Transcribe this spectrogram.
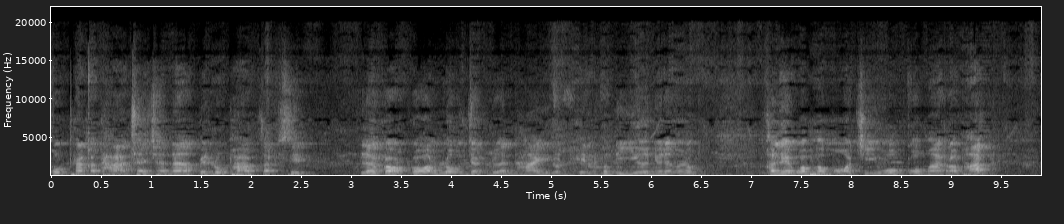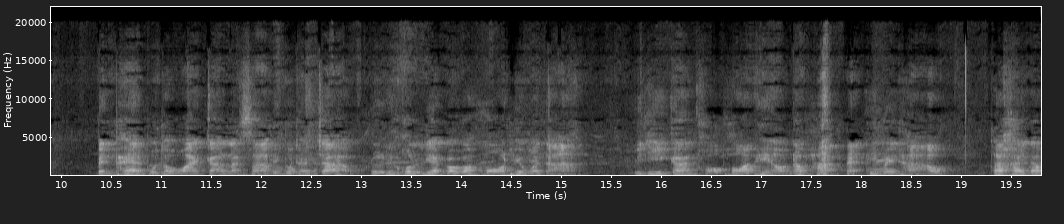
พุพระคาถาชัยชนะ เป็นรูปภาพศักดิ์สิทธิ์ แล้วก็ก่อนลงจากเรือนไทยนนเห็นคนที่ยืนอยู่นั่นไหมลูก เขาเรียกว่าพ่อหมอชีวกโกมารพัฒน์เป็นแพทย์ผู้ถวายการรักษาพระพุทธเจ้า หรือที่คนเรียกก็ว่าหมอเทวดา วิธีการขอพรให้เอาหน้าผากแตะที่ไม้เท้า ถ้าใครหน้า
